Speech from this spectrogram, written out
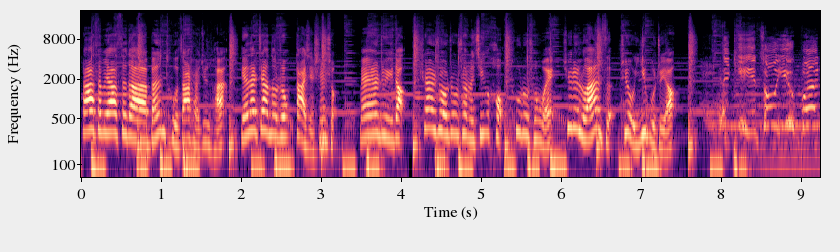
拉斯维加斯的本土杂耍军团也在战斗中大显身手。没人注意到，身受重伤的今后突出重围，距离卵子只有一步之遥。Sticky, it's all you, bud.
